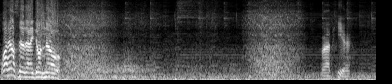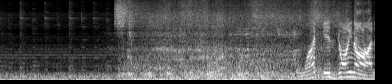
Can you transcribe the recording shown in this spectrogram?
What else is there that I don't know? We're up here. What is going on?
